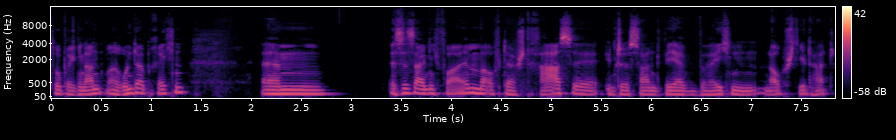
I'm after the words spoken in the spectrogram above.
so prägnant mal runterbrechen. Ähm, es ist eigentlich vor allem auf der Straße interessant, wer welchen Laufstil hat.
